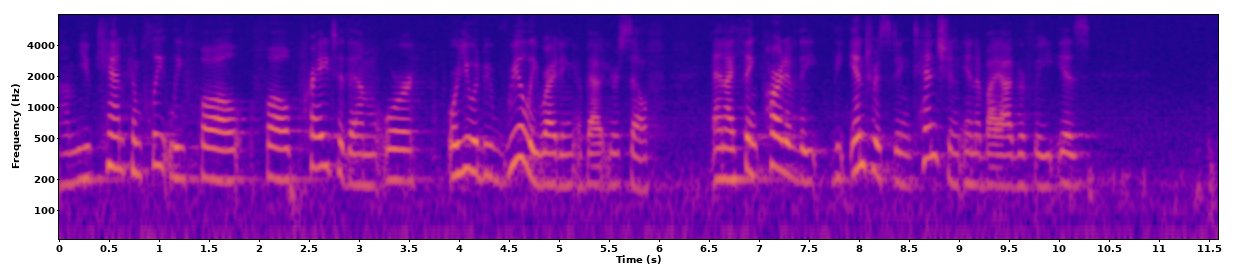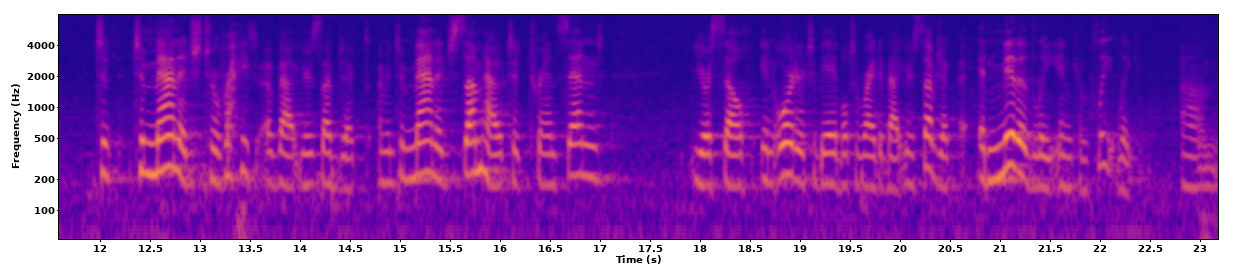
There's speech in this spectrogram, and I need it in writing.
um, you can't completely fall, fall prey to them or, or you would be really writing about yourself. And I think part of the, the interesting tension in a biography is to, to manage to write about your subject. I mean, to manage somehow to transcend yourself in order to be able to write about your subject, admittedly incompletely, um,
